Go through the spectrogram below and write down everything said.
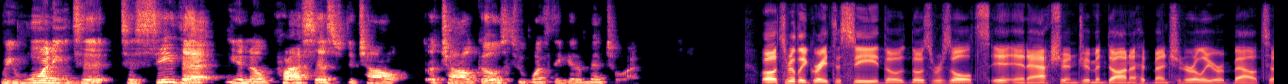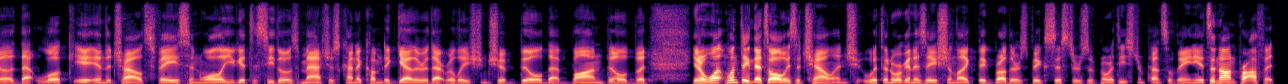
rewarding to to see that you know process the child a child goes through once they get a mentor. Well, it's really great to see those those results in, action. Jim and Donna had mentioned earlier about uh, that look in the child's face, and Wally, you get to see those matches kind of come together, that relationship build, that bond build. But you know, one one thing that's always a challenge with an organization like Big Brothers Big Sisters of Northeastern Pennsylvania, it's a nonprofit.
